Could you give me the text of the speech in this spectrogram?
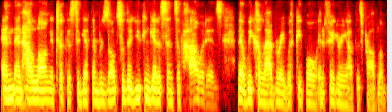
and and how long it took us to get them results, so that you can get a sense of how it is that we collaborate with people in figuring out this problem.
